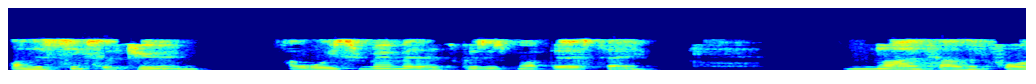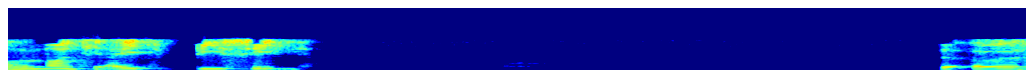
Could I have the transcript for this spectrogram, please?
on the 6th of June, I always remember that because it's my birthday, 9498 BC, the Earth,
